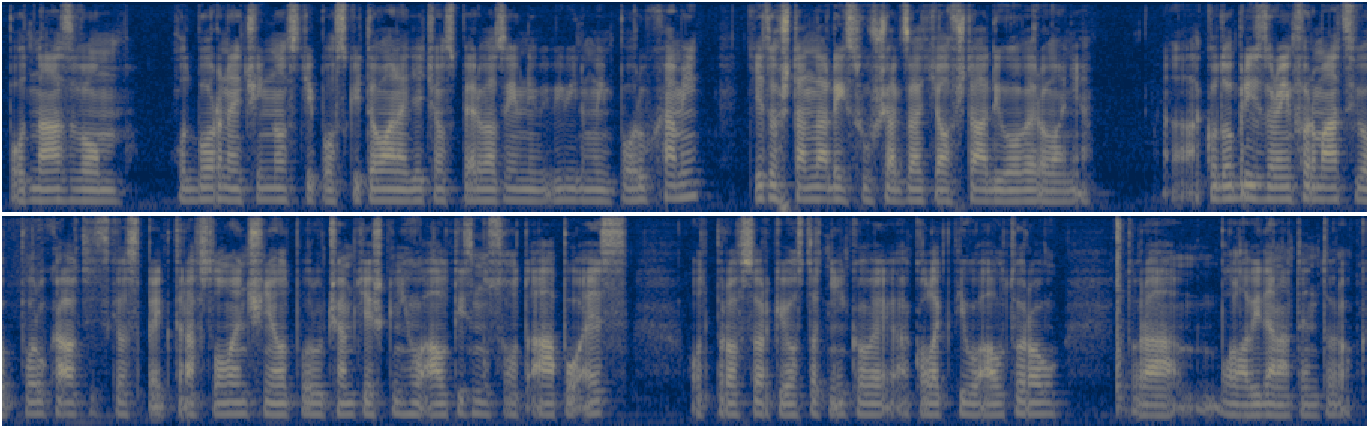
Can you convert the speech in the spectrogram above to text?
pod názvom Odborné činnosti poskytované deťom s pervazívnymi vývinovými poruchami. Tieto štandardy sú však zatiaľ v štádiu overovania. Ako dobrý zdroj informácií o poruchách autistického spektra v Slovenčine odporúčam tiež knihu Autizmus od A po S od profesorky Ostatníkovej a kolektívu autorov ktorá bola vydaná tento rok.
